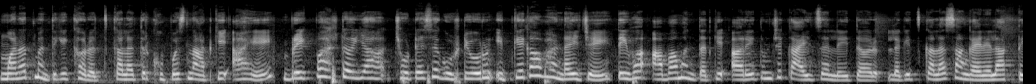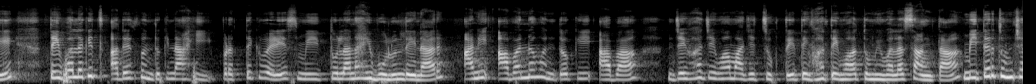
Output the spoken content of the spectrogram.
मनात म्हणते की खरंच कला तर खूपच नाटकी आहे. ब्रेकफास्ट या छोट्याशा गोष्टीवरून इतके का भांडायचे? तेव्हा आबा म्हणतात की अरे तुमचे काय चालले तर लगेच कला सांगायला लागते. तेव्हा लगेच आदेश म्हणतो की नाही प्रत्येक वेळेस मी तुला नाही बोलून देणार. आणि आबांना म्हणतो की आबा जेव्हा जेव्हा माझे चुकते तेव्हा तेव्हा तुम्ही मला सांगता. मी तर तुमचे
